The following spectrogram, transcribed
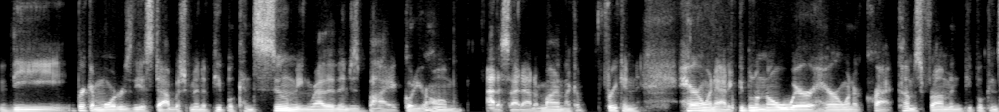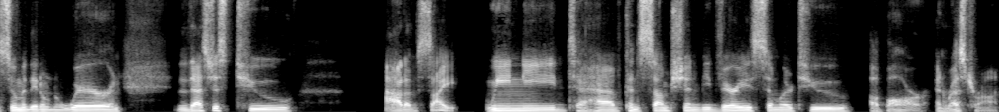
the brick and mortars, the establishment of people consuming rather than just buy it, go to your home, out of sight, out of mind, like a freaking heroin addict. People don't know where heroin or crack comes from, and people consume it. They don't know where. And that's just too out of sight. We need to have consumption be very similar to a bar and restaurant.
